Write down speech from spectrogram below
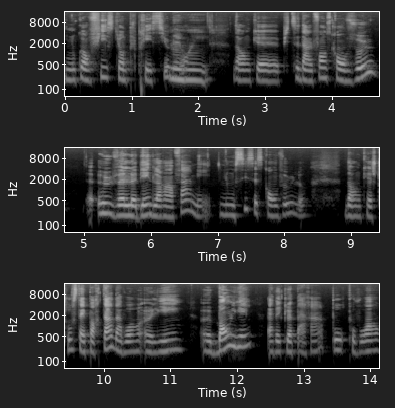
ils nous confient ce qu'ils ont de plus précieux. Mais oui. Donc, euh, puis tu sais, dans le fond, ce qu'on veut, eux veulent le bien de leur enfant, mais nous aussi, c'est ce qu'on veut, là. Donc, je trouve que c'est important d'avoir un lien, un bon lien avec le parent pour pouvoir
